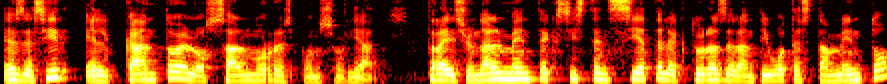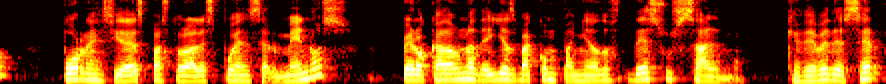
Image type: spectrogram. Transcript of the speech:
es decir, el canto de los salmos responsoriales. Tradicionalmente existen siete lecturas del Antiguo Testamento, por necesidades pastorales pueden ser menos, pero cada una de ellas va acompañado de su salmo, que debe de ser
